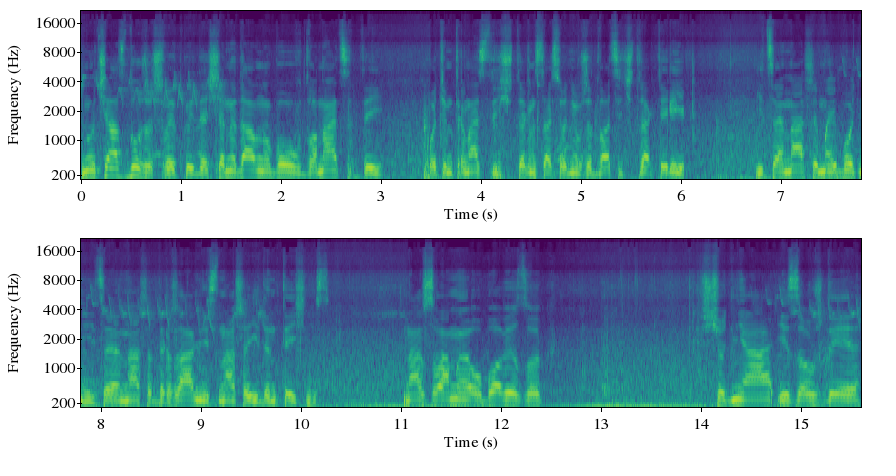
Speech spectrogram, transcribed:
ну, час дуже швидко йде. Ще недавно був 12-й, потім 13-й, 14 а сьогодні вже 24-й рік. І це наше майбутнє, і це наша державність, наша ідентичність. Наш з вами обов'язок щодня і завжди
